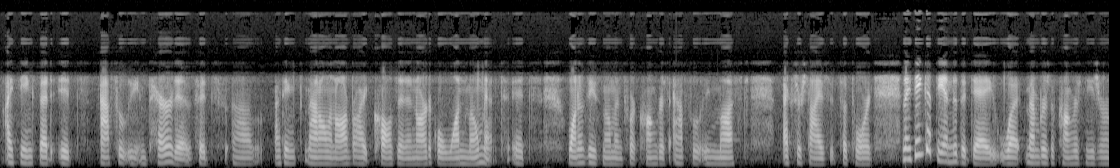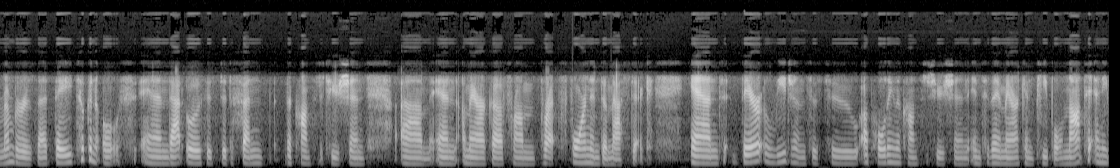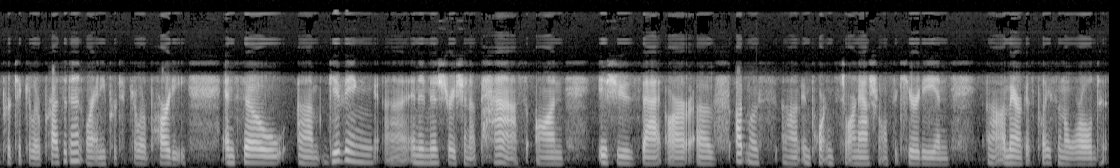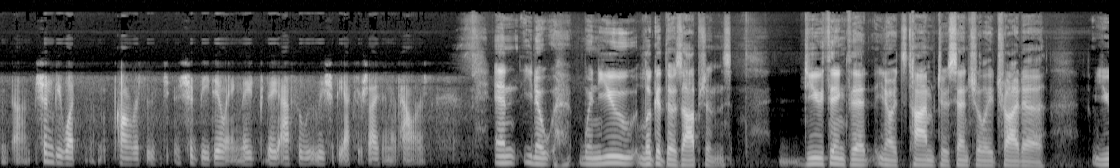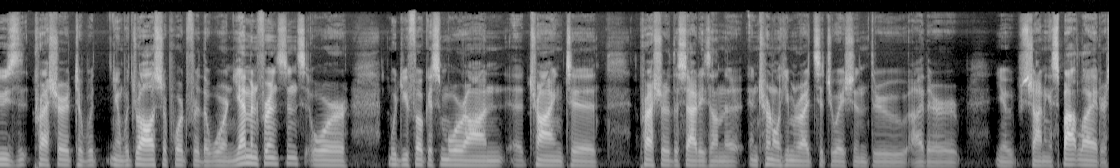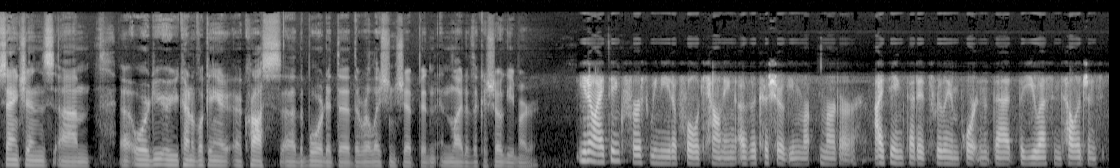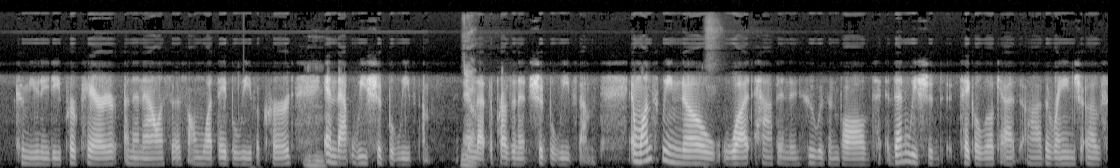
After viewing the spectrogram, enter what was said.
I think that it's absolutely imperative. It's, uh, I think Madeleine Albright calls it an Article 1 moment. It's one of these moments where Congress absolutely must exercise its authority. And I think at the end of the day, what members of Congress need to remember is that they took an oath, and that oath is to defend the Constitution um, and America from threats, foreign and domestic. And their allegiance is to upholding the Constitution and to the American people, not to any particular president or any particular party. And so um, giving uh, an administration a pass on issues that are of utmost uh, importance to our national security and uh, America's place in the world uh, shouldn't be what Congress is, should be doing. They, they absolutely should be exercising their powers. And you know, when you look at those options, do you think that you know it's time to essentially try to use pressure to you know withdraw support for the war in Yemen, for instance, or would you focus more on uh, trying to pressure the Saudis on the internal human rights situation through either you know shining a spotlight or sanctions, um, uh, or you, are you kind of looking across uh, the board at the the relationship in, in light of the Khashoggi murder? You know, I think first we need a full accounting of the Khashoggi mur- murder. I think that it's really important that the U.S. intelligence community prepare an analysis on what they believe occurred mm-hmm. and that we should believe them yeah. and that the president should believe them. And once we know what happened and who was involved, then we should take a look at uh, the range of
